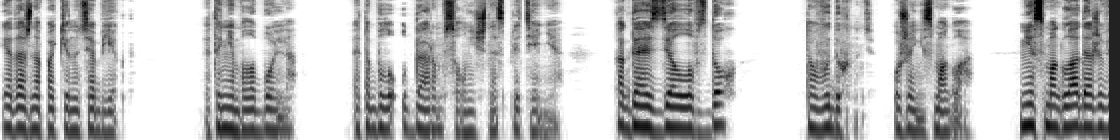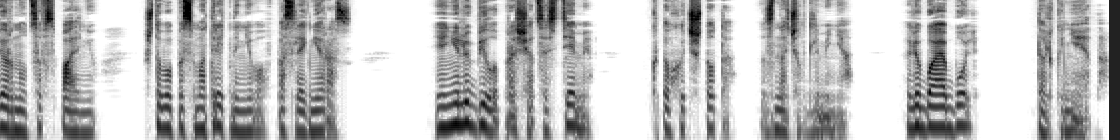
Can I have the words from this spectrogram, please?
я должна покинуть объект. Это не было больно. Это было ударом в солнечное сплетение. Когда я сделала вздох, то выдохнуть уже не смогла. Не смогла даже вернуться в спальню, чтобы посмотреть на него в последний раз. Я не любила прощаться с теми, кто хоть что-то значил для меня. Любая боль, только не это.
